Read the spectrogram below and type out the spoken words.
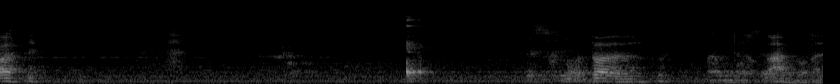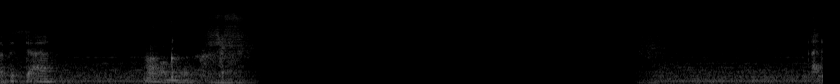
apartment. But, I, but damn. Oh. Thank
